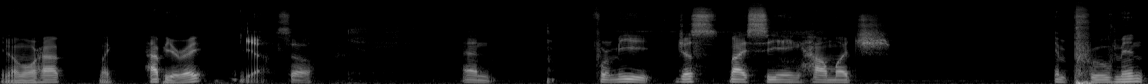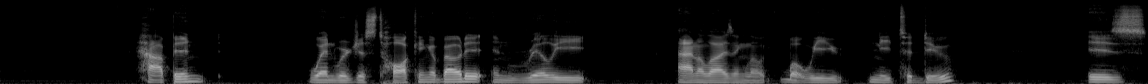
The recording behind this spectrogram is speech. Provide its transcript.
you know, more happy, like happier, right? Yeah. So, and for me, just by seeing how much improvement happened when we're just talking about it and really analyzing like what we need to do is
